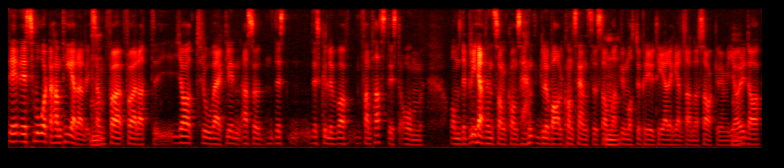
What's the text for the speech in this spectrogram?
det, det är svårt att hantera liksom för, för att jag tror verkligen alltså det, det skulle vara fantastiskt om om det blev en sån konsen, global konsensus om att vi måste prioritera helt andra saker än vi gör idag.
